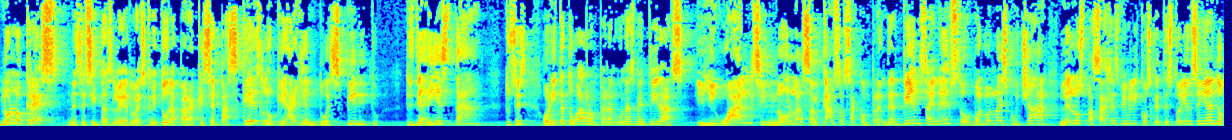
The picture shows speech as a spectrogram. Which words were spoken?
¿No lo crees? Necesitas leer la escritura para que sepas qué es lo que hay en tu espíritu. Desde ahí está. Entonces, ahorita te voy a romper algunas mentiras. igual, si no las alcanzas a comprender, piensa en esto, vuelvo a escuchar, lee los pasajes bíblicos que te estoy enseñando.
